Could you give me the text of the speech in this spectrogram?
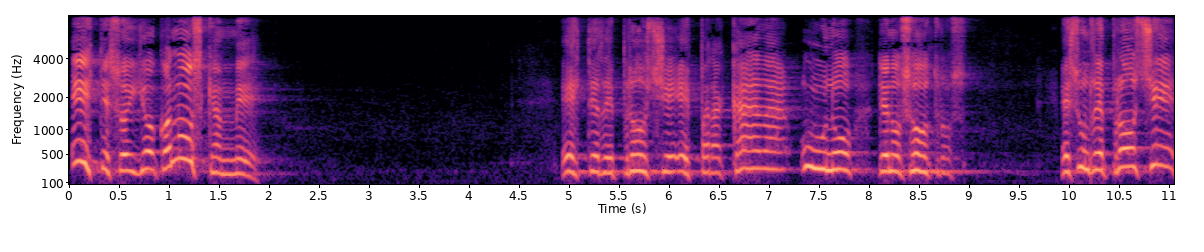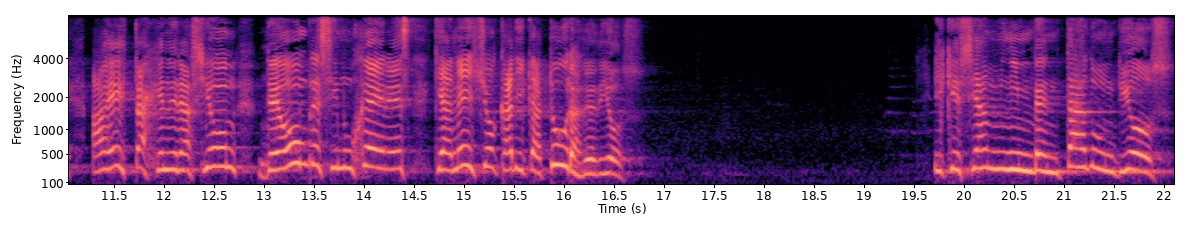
Este soy yo, conózcanme. Este reproche es para cada uno de nosotros. Es un reproche a esta generación de hombres y mujeres que han hecho caricaturas de Dios y que se han inventado un Dios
